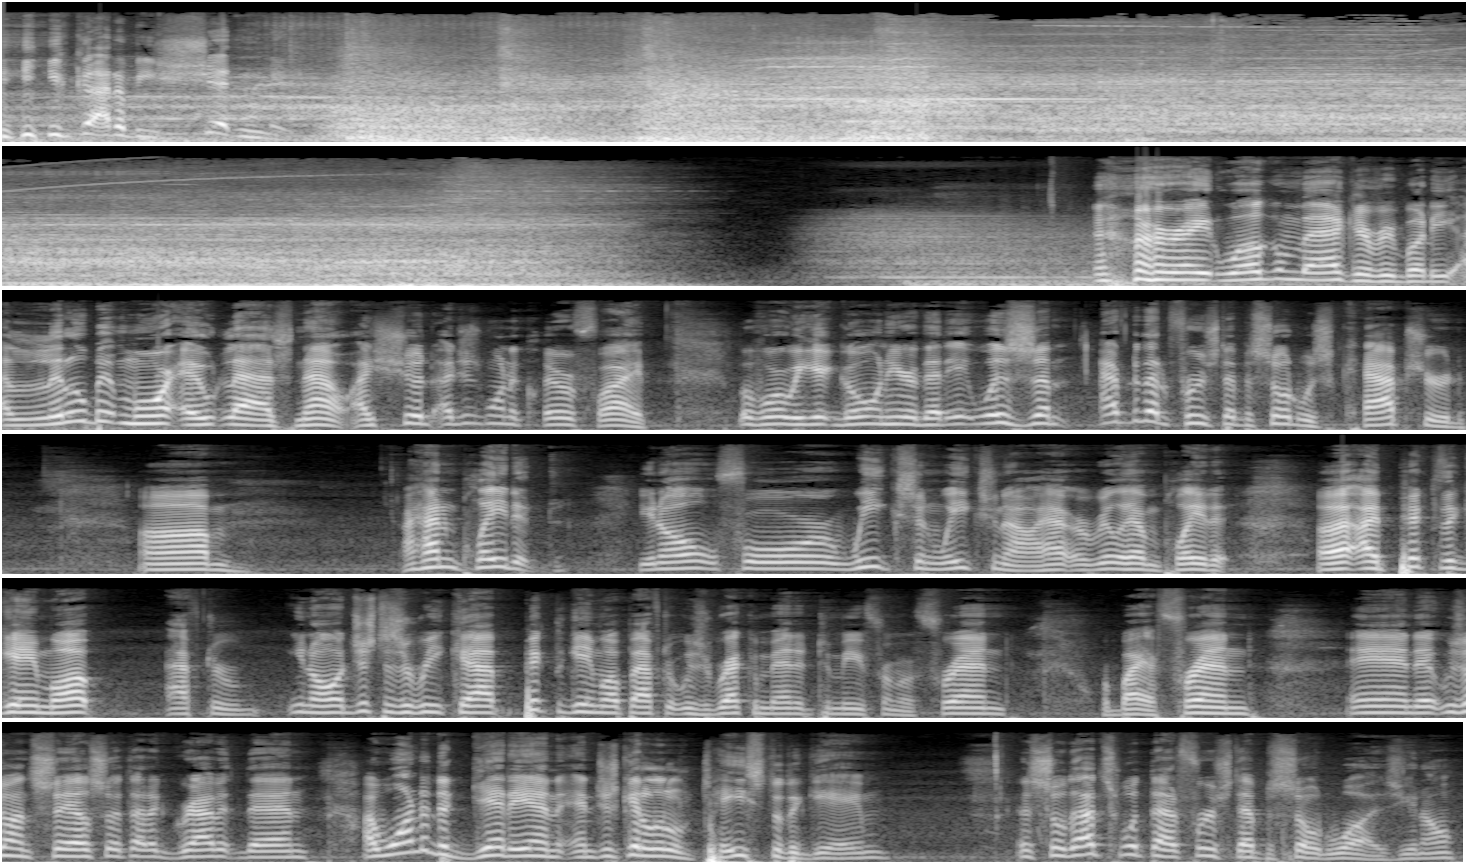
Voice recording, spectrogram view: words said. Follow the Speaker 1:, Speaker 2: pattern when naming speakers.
Speaker 1: you gotta be shitting me. All right, welcome back, everybody. A little bit more Outlast now. I should. I just want to clarify before we get going here that it was um, after that first episode was captured. Um, I hadn't played it, you know, for weeks and weeks now. I, ha- I really haven't played it. Uh, I picked the game up after, you know, just as a recap, picked the game up after it was recommended to me from a friend or by a friend. And it was on sale, so I thought I'd grab it then. I wanted to get in and just get a little taste of the game. And so that's what that first episode was, you know.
